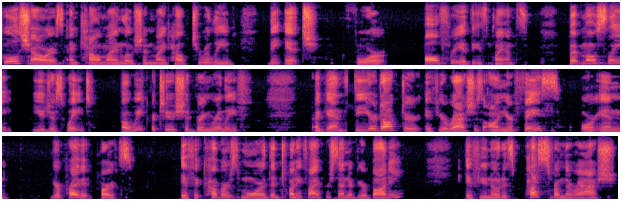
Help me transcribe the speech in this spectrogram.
Cool showers and calamine lotion might help to relieve the itch for all three of these plants, but mostly you just wait. A week or two should bring relief. Again, see your doctor if your rash is on your face or in your private parts, if it covers more than 25% of your body, if you notice pus from the rash,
